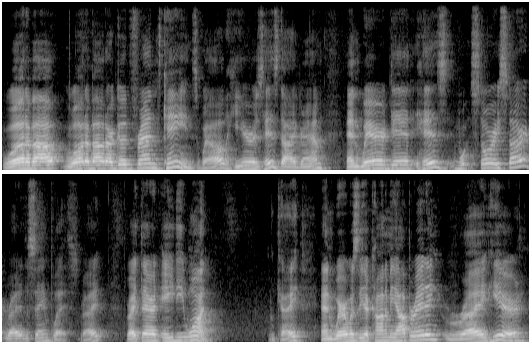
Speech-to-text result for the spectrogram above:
What about what about our good friend Keynes? Well, here's his diagram. And where did his story start? Right at the same place, right? Right there at AD1. Okay? And where was the economy operating? Right here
